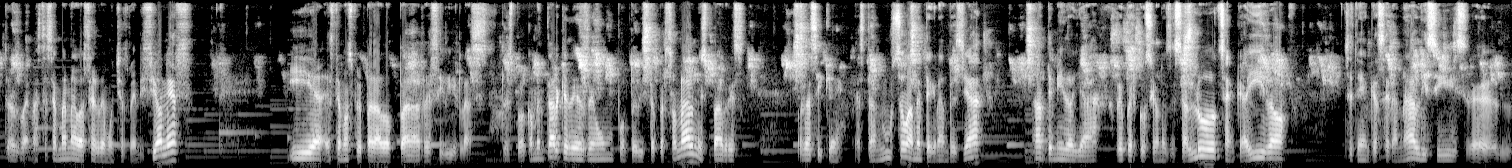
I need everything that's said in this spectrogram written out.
Entonces, bueno, esta semana va a ser de muchas bendiciones y eh, estemos preparados para recibirlas. Les puedo comentar que desde un punto de vista personal, mis padres ahora sí que están sumamente grandes ya, han tenido ya repercusiones de salud, se han caído, se tienen que hacer análisis, eh,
